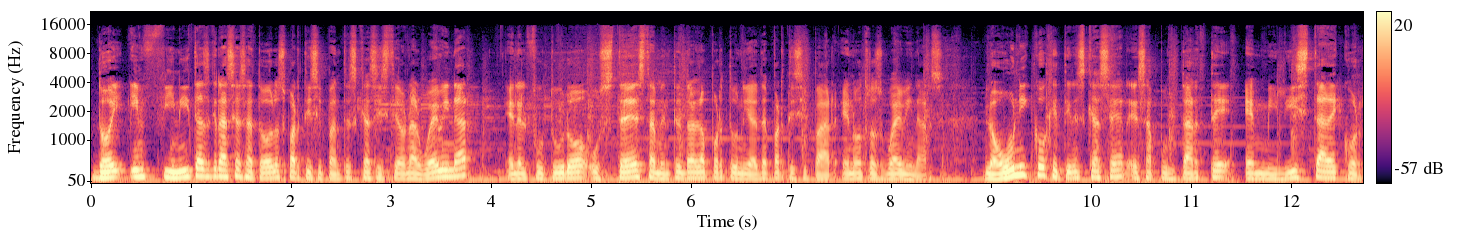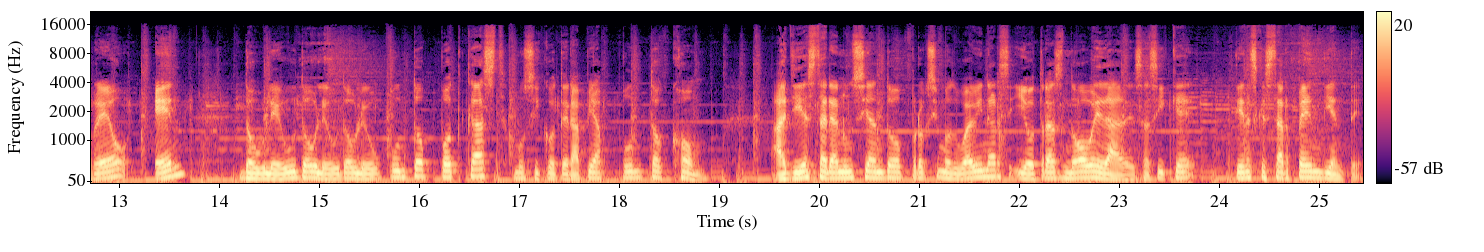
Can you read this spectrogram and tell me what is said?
Doy infinitas gracias a todos los participantes que asistieron al webinar. En el futuro ustedes también tendrán la oportunidad de participar en otros webinars. Lo único que tienes que hacer es apuntarte en mi lista de correo en www.podcastmusicoterapia.com. Allí estaré anunciando próximos webinars y otras novedades, así que tienes que estar pendiente.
